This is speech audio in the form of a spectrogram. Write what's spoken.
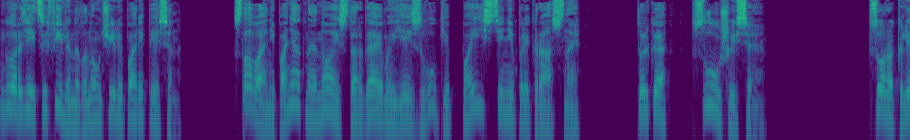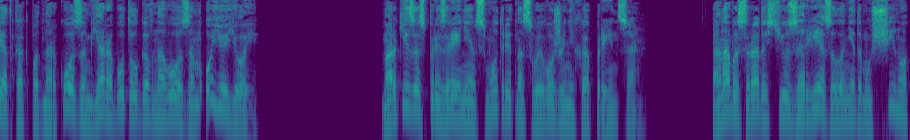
гвардейцы Филинова научили паре песен. Слова непонятные, но исторгаемые ей звуки поистине прекрасны. Только вслушайся. Сорок лет, как под наркозом, я работал говновозом. Ой-ой-ой. Маркиза с презрением смотрит на своего жениха-принца. Она бы с радостью зарезала недомужчину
